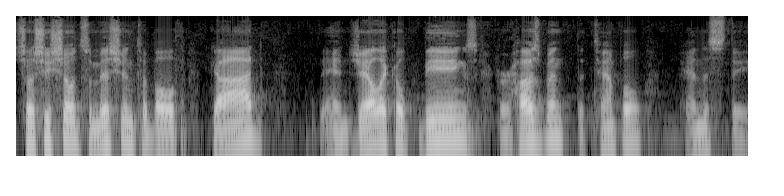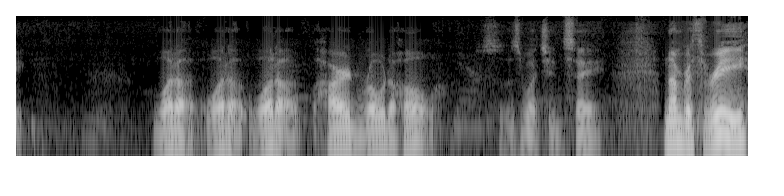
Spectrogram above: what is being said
So she showed submission to both God, the angelical beings, her husband, the temple, and the state. What a what a what a hard row to hoe, is what you'd say. Number three,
